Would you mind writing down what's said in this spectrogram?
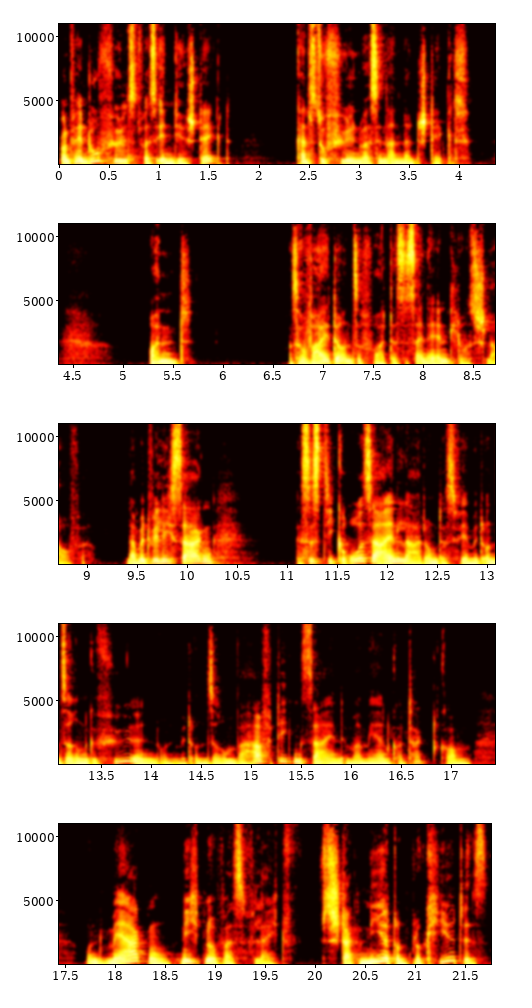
Und wenn du fühlst, was in dir steckt, kannst du fühlen, was in anderen steckt. Und so weiter und so fort. Das ist eine Endlosschlaufe. Damit will ich sagen, es ist die große Einladung, dass wir mit unseren Gefühlen und mit unserem wahrhaftigen Sein immer mehr in Kontakt kommen und merken, nicht nur, was vielleicht stagniert und blockiert ist,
